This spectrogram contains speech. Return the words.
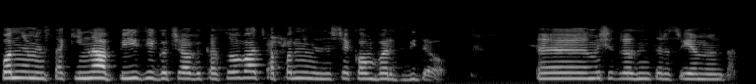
Pod nią jest taki napis, jego trzeba wykasować, a pod nim jest jeszcze convert video. Yy, my się teraz interesujemy tak.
